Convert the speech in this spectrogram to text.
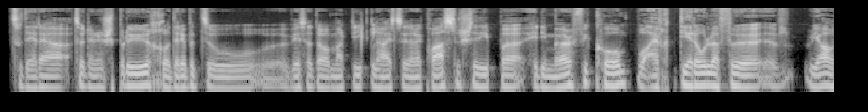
zu der zu den Sprüchen oder eben zu, wie es da im Artikel heißt, zu der Quasselstrippe Eddie Murphy kommt, wo einfach die Rolle für, ja,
